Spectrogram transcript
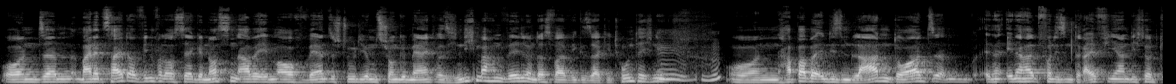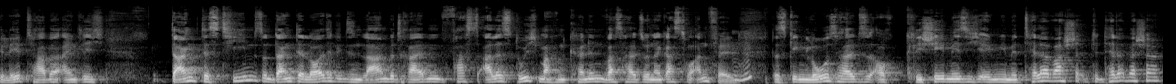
und ähm, meine Zeit auf jeden Fall auch sehr genossen, aber eben auch während des Studiums schon gemerkt, was ich nicht machen will und das war wie gesagt die Tontechnik. Und habe aber in diesem Laden dort ähm, in, innerhalb von diesen drei, vier Jahren, die ich dort gelebt habe, eigentlich dank des Teams und dank der Leute, die diesen Laden betreiben, fast alles durchmachen können, was halt so in der Gastro anfällt. Das ging los halt auch klischeemäßig irgendwie mit Tellerwasche, Tellerwäscher.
